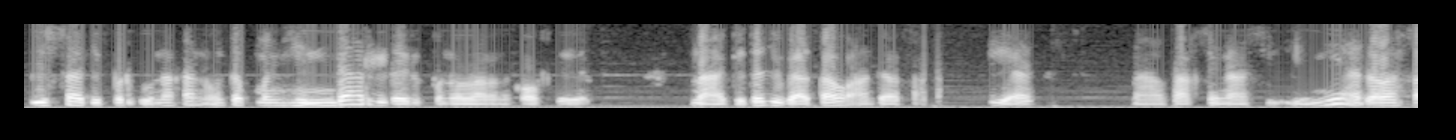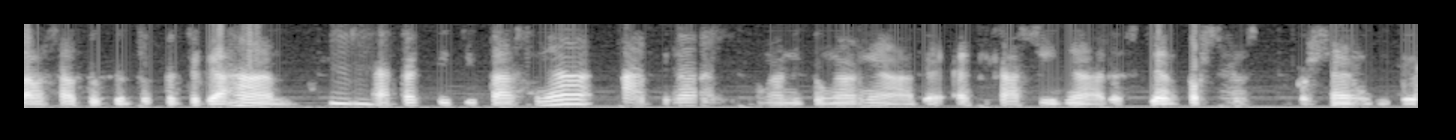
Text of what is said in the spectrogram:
bisa dipergunakan untuk menghindari dari penularan COVID. Nah, kita juga tahu ada ya Nah, vaksinasi ini adalah salah satu bentuk pencegahan. Hmm. Efektivitasnya ada hitungan-hitungannya, ada efikasinya, ada sekian persen, persen gitu.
